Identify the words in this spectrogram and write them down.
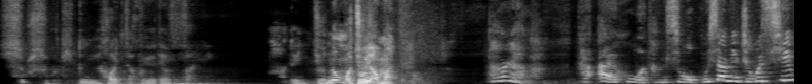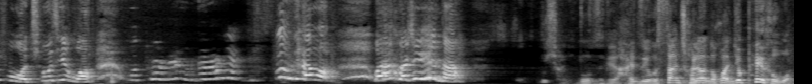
是不是我提杜明浩你才会有点反应？他对你就那么重要吗？当然了，他爱护我、疼惜我，不像你只会欺负我、囚禁我。我做这种事，你放开我！我还怀着孕呢。不想你肚子里的孩子有个三长两短的话，你就配合我。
